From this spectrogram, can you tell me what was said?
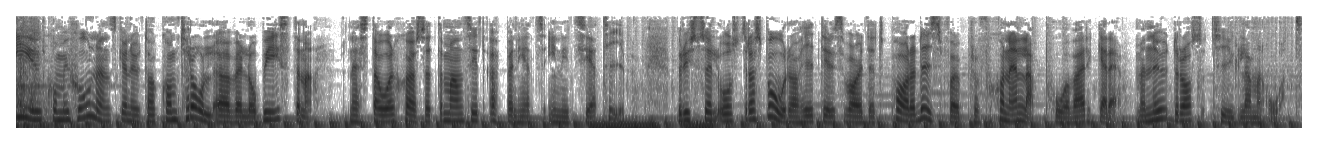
EU-kommissionen ska nu ta kontroll över lobbyisterna. Nästa år sjösätter man sitt öppenhetsinitiativ. Bryssel och Strasbourg har hittills varit ett paradis för professionella påverkare. Men nu dras tyglarna åt.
